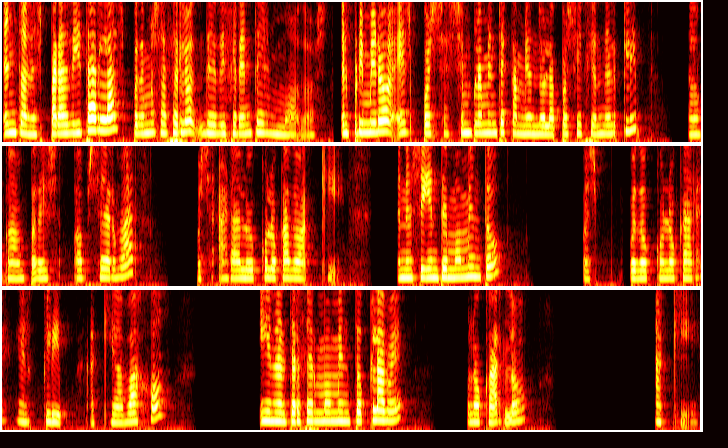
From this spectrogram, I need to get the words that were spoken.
Entonces, para editarlas podemos hacerlo de diferentes modos. El primero es pues simplemente cambiando la posición del clip. Como podéis observar, pues ahora lo he colocado aquí. En el siguiente momento, pues puedo colocar el clip aquí abajo. Y en el tercer momento clave, colocarlo aquí.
